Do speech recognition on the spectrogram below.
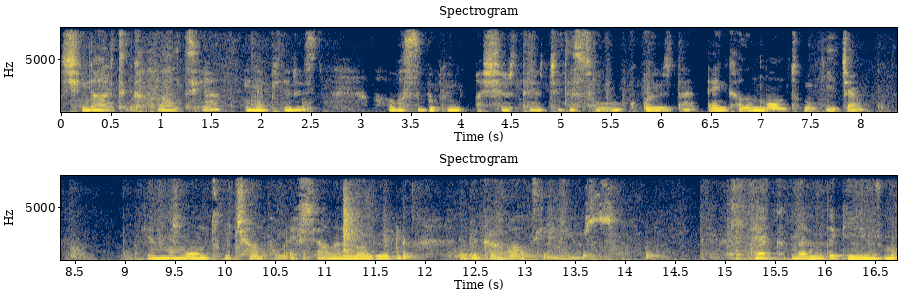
Şimdi artık kahvaltıya inebiliriz. Havası bugün aşırı derecede soğuk. O yüzden en kalın montumu giyeceğim. Yanıma montumu, çantamı, eşyalarımı alıyorum. Ve kahvaltıya gidiyoruz. Ayakkabılarımı da giyiyorum.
